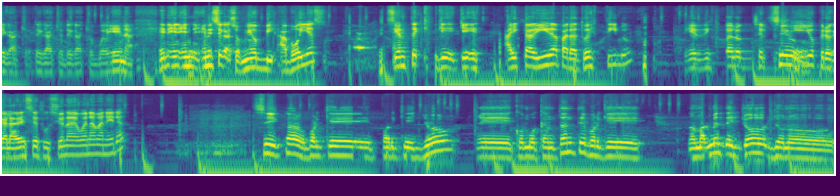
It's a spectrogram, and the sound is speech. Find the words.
Te cacho, te cacho, te cacho. Buena. En, en, en- ese caso, Miobi, ¿apoyas? ¿Sientes que, que hay cabida para tu estilo? Es distinto a lo que es el Sí, pero que a la vez se fusiona de buena manera. Sí, claro, porque, porque yo, eh, como cantante, porque normalmente yo, yo, no,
